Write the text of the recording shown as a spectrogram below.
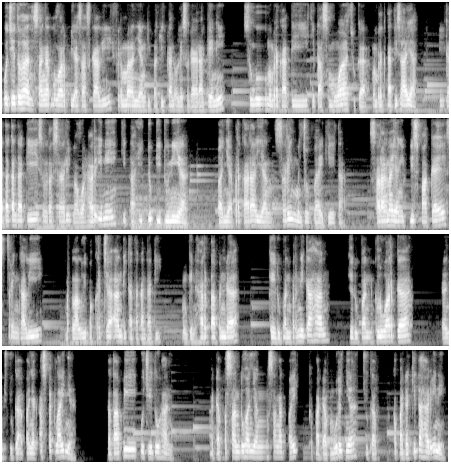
Puji Tuhan, sangat luar biasa sekali firman yang dibagikan oleh Saudara Kenny. Sungguh memberkati kita semua, juga memberkati saya. Dikatakan tadi, Saudara Sari, bahwa hari ini kita hidup di dunia. Banyak perkara yang sering mencobai kita. Sarana yang iblis pakai sering kali melalui pekerjaan dikatakan tadi. Mungkin harta benda, kehidupan pernikahan, kehidupan keluarga, dan juga banyak aspek lainnya tetapi puji Tuhan, ada pesan Tuhan yang sangat baik kepada muridnya, juga kepada kita hari ini,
